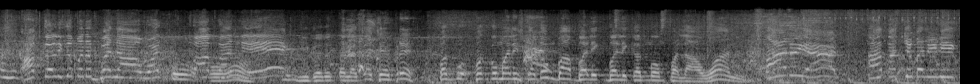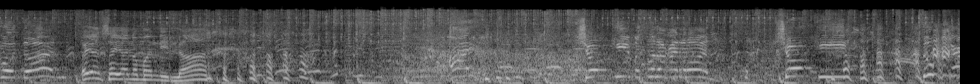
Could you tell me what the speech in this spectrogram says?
Ang galing naman ng Palawan. Babalik. Hindi ganun talaga. Siyempre, pag, pag umalis ka doon, babalik-balikan mo ang Palawan. Paano yan? Apat yung maliligo doon. Ayan, saya naman nila. Ay! Shoki, ba't wala ka ron? Shoki! Doon ka!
